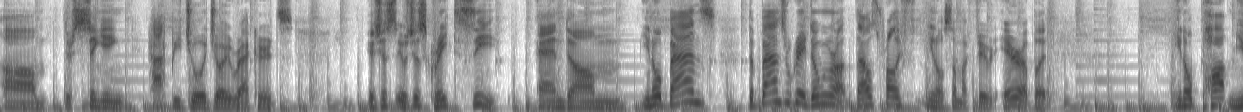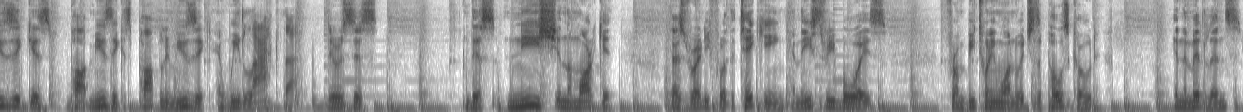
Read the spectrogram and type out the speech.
Um, they're singing Happy Joy Joy records. It's just it was just great to see. And um, you know, bands the bands were great. Don't get me wrong. That was probably you know some of my favorite era, but you know, pop music is pop music, it's popular music, and we lack that. There was this this niche in the market that's ready for the taking, and these three boys from B21, which is a postcode in the Midlands,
